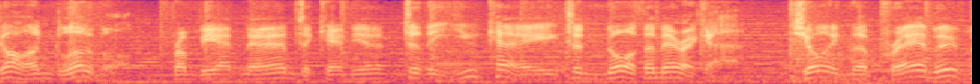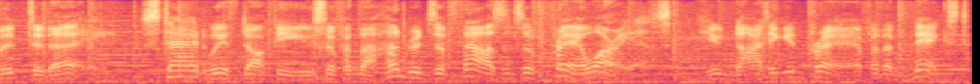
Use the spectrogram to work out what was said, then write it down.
gone global, from Vietnam to Kenya to the UK to North America. Join the prayer movement today. Stand with Dr. Youssef and the hundreds of thousands of prayer warriors, uniting in prayer for the next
